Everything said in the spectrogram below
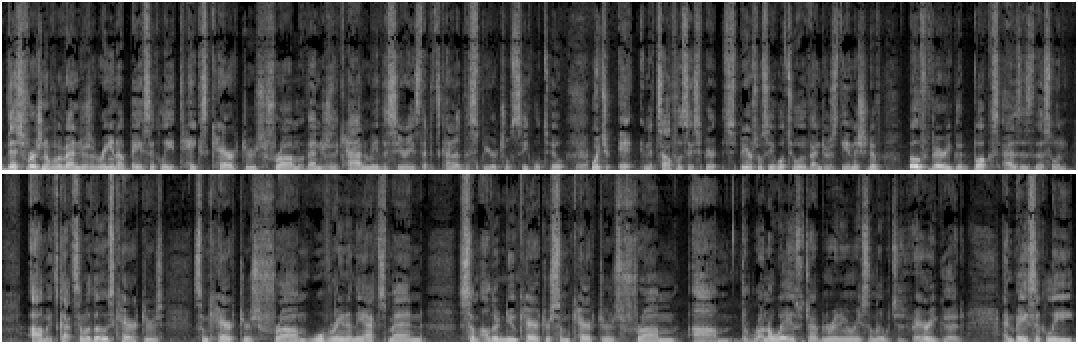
This version of Avengers Arena basically it takes characters from Avengers Academy, the series that it's kind of the spiritual sequel to, which it, in itself was a spir- spiritual sequel to Avengers: The Initiative. Both very good books, as is this one. Um, it's got some of those characters, some characters from Wolverine and the X Men, some other new characters, some characters from um, the Runaways, which I've been reading recently, which is very good. And basically,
